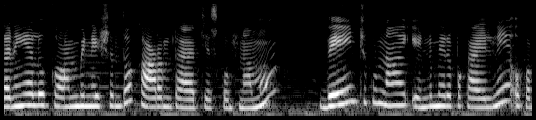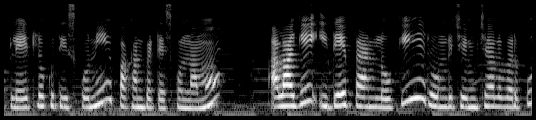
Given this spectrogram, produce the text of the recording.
ధనియాలు కాంబినేషన్తో కారం తయారు చేసుకుంటున్నాము. వేయించుకున్న ఎండుమిరపకాయల్ని ఒక ప్లేట్లోకి తీసుకొని పక్కన పెట్టేసుకుందాము. అలాగే ఇదే ప్యాన్లోకి రెండు చెంచాల వరకు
